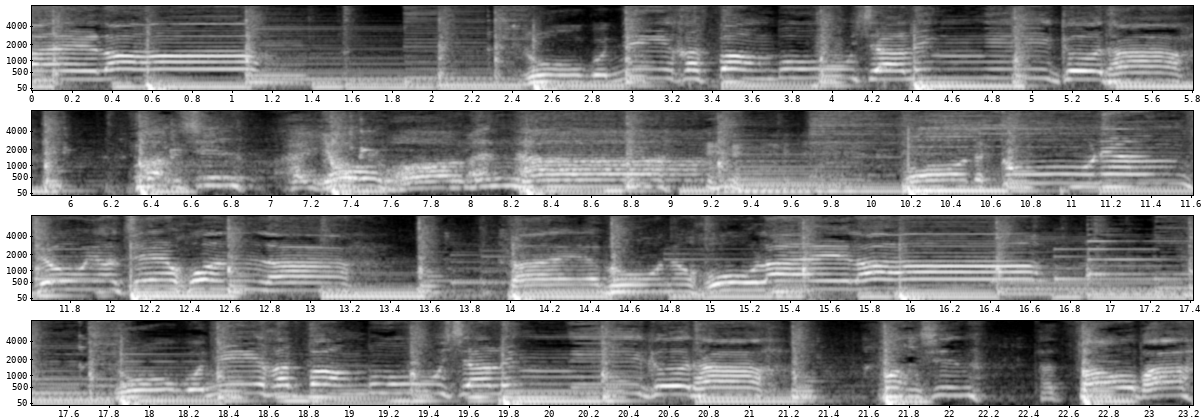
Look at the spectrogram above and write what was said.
来了。如果你还放不下另一个他，放心，还有我们呢。我的姑娘就要结婚了，再也不能胡来了。如果你还放不下另一个他，放心，他早把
